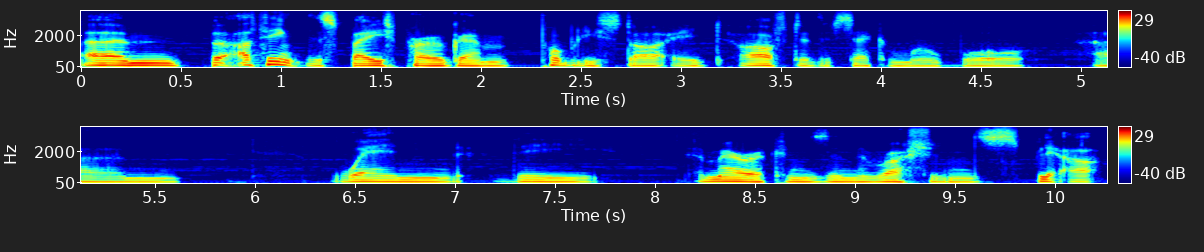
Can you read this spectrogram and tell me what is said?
Um, but I think the space program probably started after the Second World War um, when the Americans and the Russians split up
